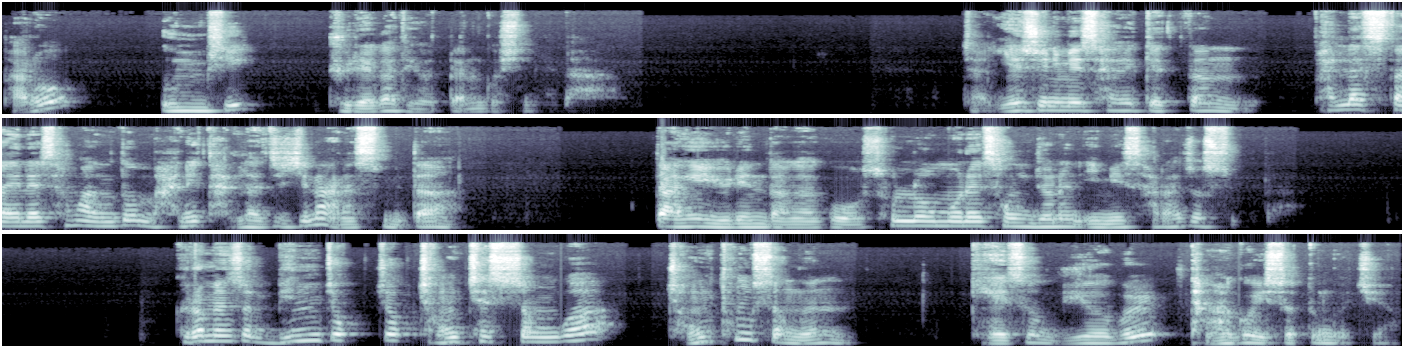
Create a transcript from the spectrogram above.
바로 음식 규례가 되었다는 것입니다. 자, 예수님이 사역했던 팔레스타인의 상황도 많이 달라지지는 않았습니다. 땅이 유린당하고 솔로몬의 성전은 이미 사라졌습니다. 그러면서 민족적 정체성과 정통성은 계속 위협을 당하고 있었던 거죠.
